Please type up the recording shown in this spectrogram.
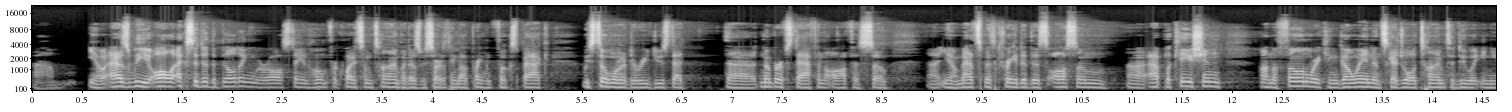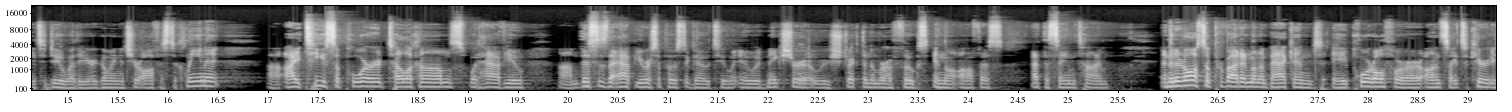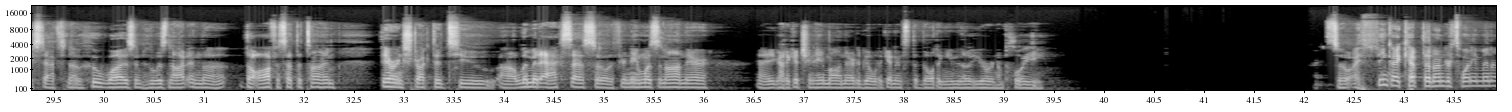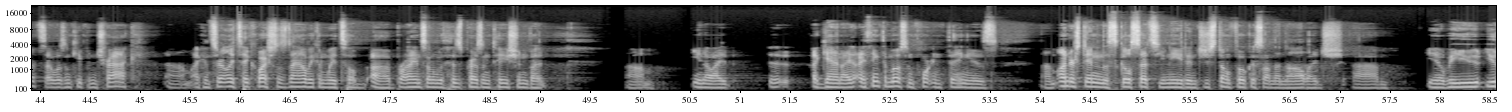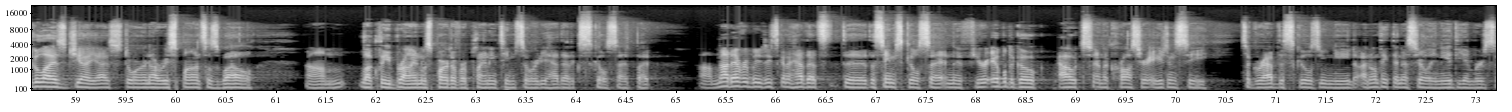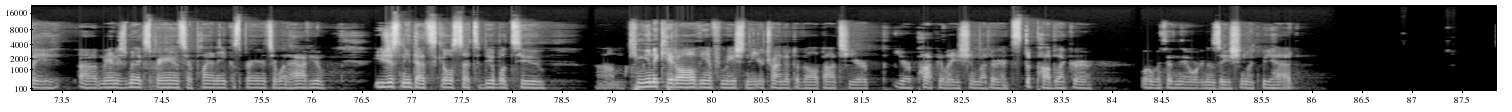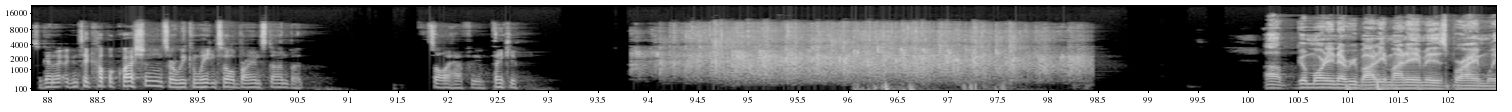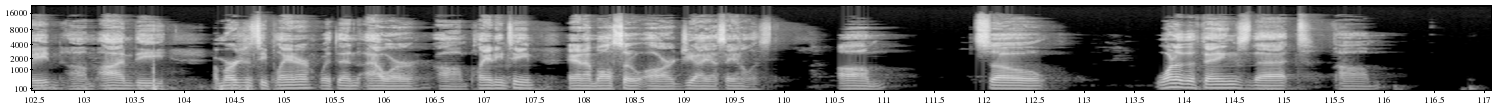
Um, you know, as we all exited the building, we were all staying home for quite some time, but as we started thinking about bringing folks back, we still wanted to reduce that uh, number of staff in the office. So, uh, you know, Matt Smith created this awesome uh, application on the phone where you can go in and schedule a time to do what you need to do, whether you're going into your office to clean it, uh, IT support, telecoms, what have you. Um, this is the app you were supposed to go to, and it would make sure it would restrict the number of folks in the office at the same time. And then it also provided on the back end a portal for our on-site security staff to know who was and who was not in the, the office at the time. They're instructed to uh, limit access, so if your name wasn't on there, you, you got to get your name on there to be able to get into the building even though you're an employee. So I think I kept that under 20 minutes. I wasn't keeping track. Um, I can certainly take questions now. We can wait till uh, Bryan's done with his presentation, but um, you know, I uh, again, I, I, think the most important thing is um, understanding the skill sets you need, and just don't focus on the knowledge. Um, you know, we utilize GIS during our response as well. Um, luckily, Bryan was part of our planning team, so already had that skill set, but um, not everybody's going to have that, the, the same skill set, and if you're able to go out and across your agency to grab the skills you need, I don't think they necessarily need the emergency uh, management experience or planning experience or what have you. You just need that skill set to be able to um, communicate all the information that you're trying to develop out to your, your population, whether it's the public or, or within the organization like we had. So again, I can take a couple questions or we can wait until Bryan's done, but that's all I have for you. Thank you. Uh, good morning, everybody. My name is Bryan Wade. Um, I'm the emergency planner within our um, planning team, and I'm also our GIS analyst. Um, so, one of the things that um,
